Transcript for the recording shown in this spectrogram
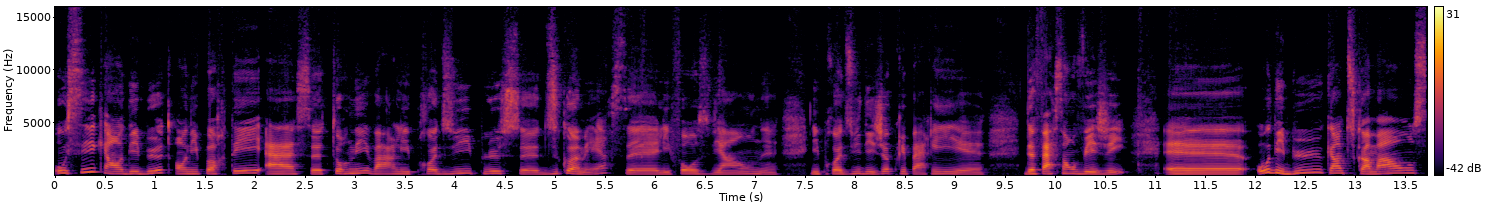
Aussi, quand on débute, on est porté à se tourner vers les produits plus du commerce, les fausses viandes, les produits déjà préparés de façon végé. au début, quand tu commences,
